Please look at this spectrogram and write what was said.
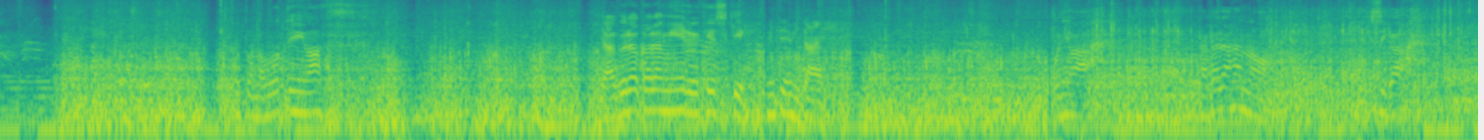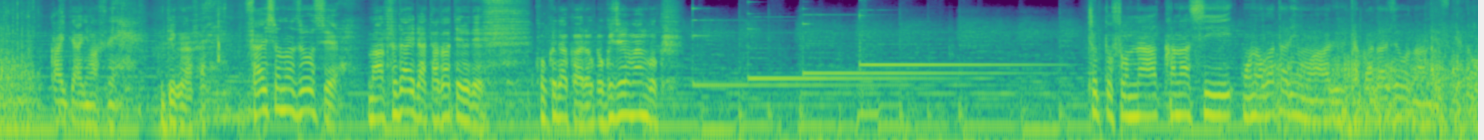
ちょっと登ってみます。櫓から見える景色。見てみたい。ここには高田藩の歴史が書いてありますね。見てください。最初の城主松平忠輝です。石高60万石。ちょっとそんな悲しい物語もある高田城なんですけど。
